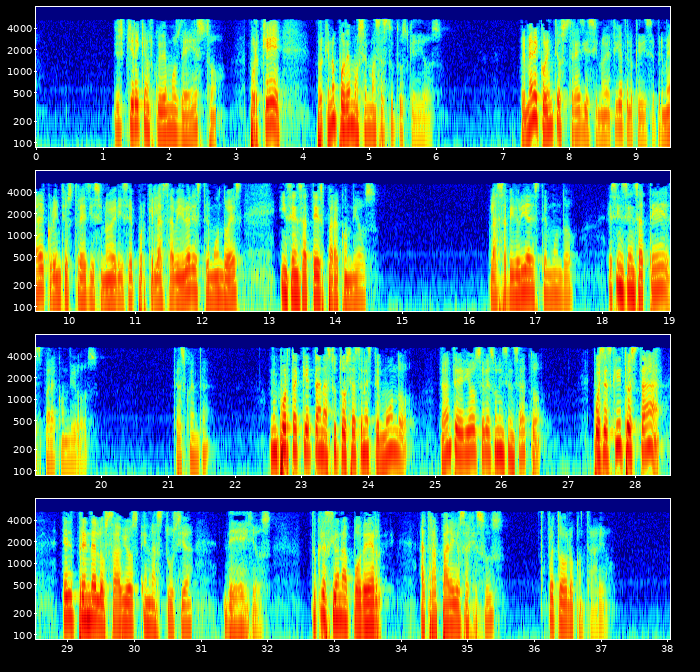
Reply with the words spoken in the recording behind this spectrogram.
Dios quiere que nos cuidemos de esto. ¿Por qué? Porque no podemos ser más astutos que Dios. Primera de Corintios 3, 19, fíjate lo que dice. Primera de Corintios 3, 19 dice, porque la sabiduría de este mundo es insensatez para con Dios. La sabiduría de este mundo es insensatez para con Dios. ¿Te das cuenta? No importa qué tan astuto seas en este mundo, delante de Dios eres un insensato. Pues escrito está, Él prende a los sabios en la astucia de ellos. ¿Tú crees que iban a poder atrapar ellos a Jesús? Fue todo lo contrario.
